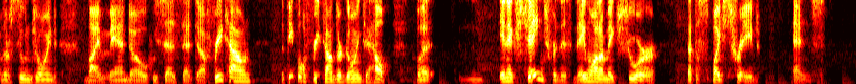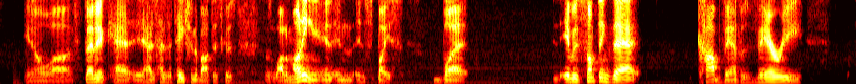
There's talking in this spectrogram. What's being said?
They're soon joined by Mando, who says that uh, Freetown, the people of Freetown, they're going to help, but in exchange for this, they want to make sure that the spice trade ends. You know, uh, Fennec ha- has hesitation about this because there's a lot of money in, in, in spice, but it was something that Cobb Vanth was very,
